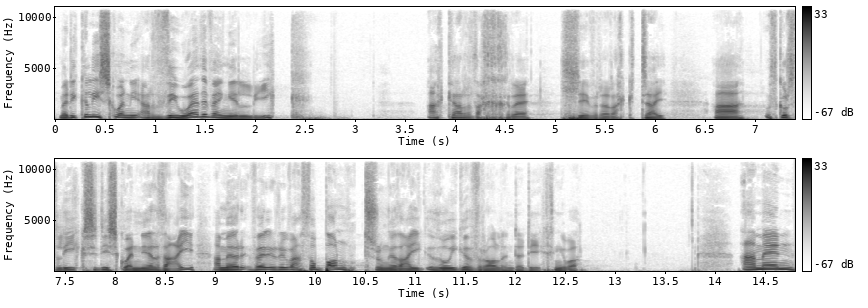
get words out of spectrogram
Mae wedi cael ei sgwennu ar ddiwedd efengil lyc, ac ar ddechrau llyfr yr actau. A wrth gwrs, Leek sydd wedi sgwennu'r ddau, a mae rhyw fath o bont rhwng y ddau, ddwy gyfrol yn dydy, chi'n gwybod? A mae'n...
